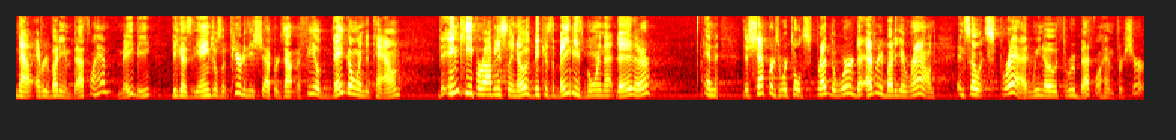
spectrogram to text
Now, everybody in Bethlehem? Maybe, because the angels appear to these shepherds out in the field. They go into town. The innkeeper obviously knows because the baby's born that day there. And the shepherds were told, spread the word to everybody around. And so it spread, we know, through Bethlehem for sure.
